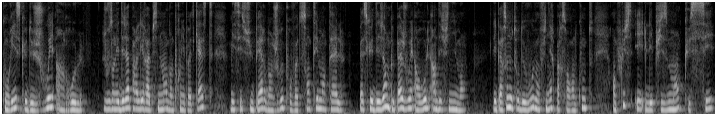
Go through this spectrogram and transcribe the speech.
qu'on risque de jouer un rôle. Je vous en ai déjà parlé rapidement dans le premier podcast, mais c'est super dangereux pour votre santé mentale. Parce que déjà, on ne peut pas jouer un rôle indéfiniment. Les personnes autour de vous vont finir par s'en rendre compte. En plus, et l'épuisement que c'est.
